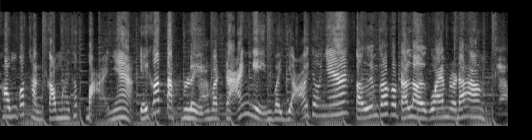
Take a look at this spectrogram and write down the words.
Không có thành công hay thất bại nha. Chỉ có tập luyện và trải nghiệm và giỏi thôi nha. Tự em có câu trả lời của em rồi đó không? Dạ.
